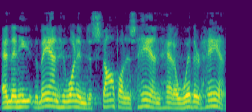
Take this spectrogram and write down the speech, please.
And then he, the man who wanted him to stomp on his hand had a withered hand.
